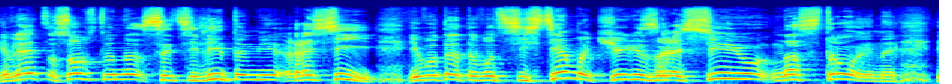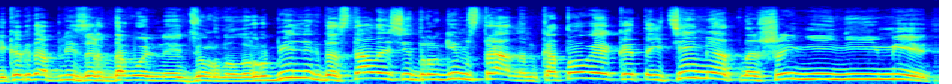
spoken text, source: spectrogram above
являются, собственно, сателлитами России. И вот эта вот система через Россию настроена. И когда Blizzard довольно дернул рубильник, досталось и другим странам, которые к этой теме отношения не имеют.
